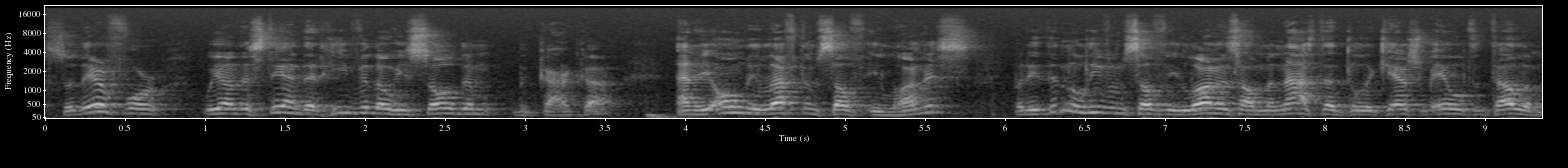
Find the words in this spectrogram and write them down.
So therefore, we understand that even though he sold him the karka, and he only left himself ilonis, but he didn't leave himself ilonis al manas that the lekeach should be able to tell him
